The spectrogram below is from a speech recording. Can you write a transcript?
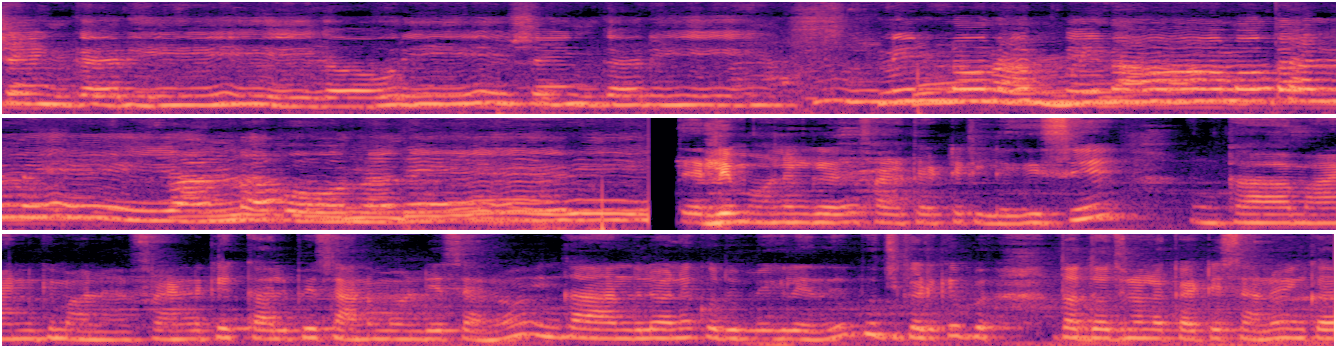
శంకరి గౌరీ శంకరి నిన్ను నమ్మినాము తల్లి అన్నపూర్ణదేవి. ఎర్లీ మార్నింగ్ ఫైవ్ థర్టీకి లేచి ఇంకా మా ఆయనకి మా ఫ్రెండ్కి కలిపి స్నానం వండేసాను ఇంకా అందులోనే కొద్దిగా మిగిలేదు. బుజ్జిగడికి దద్దోజనంలో కట్టేశాను. ఇంకా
